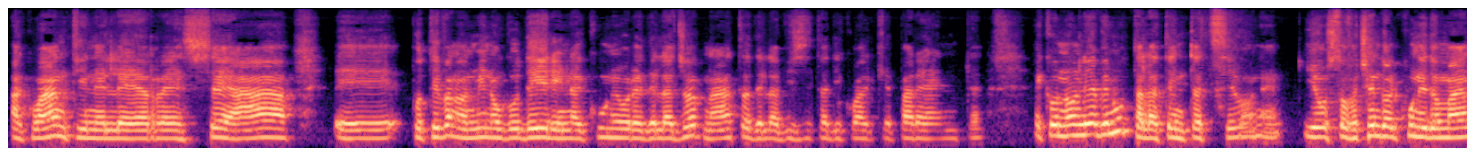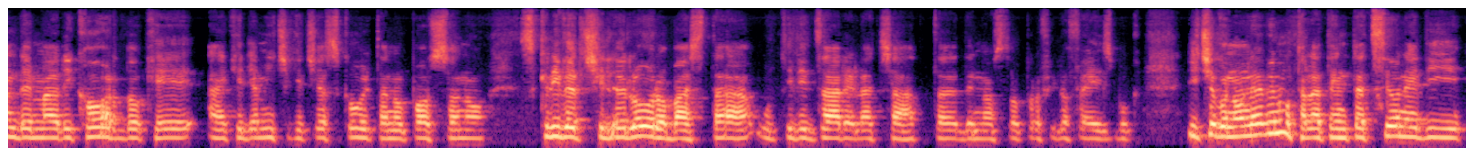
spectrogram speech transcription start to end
a quanti nelle RSA eh, potevano almeno godere in alcune ore della giornata della visita di qualche parente. Ecco, non le è venuta la tentazione. Io sto facendo alcune domande, ma ricordo che anche gli amici che ci ascoltano possono scriverci le loro, basta utilizzare la chat del nostro profilo Facebook. Dicevo, non le è venuta la tentazione di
